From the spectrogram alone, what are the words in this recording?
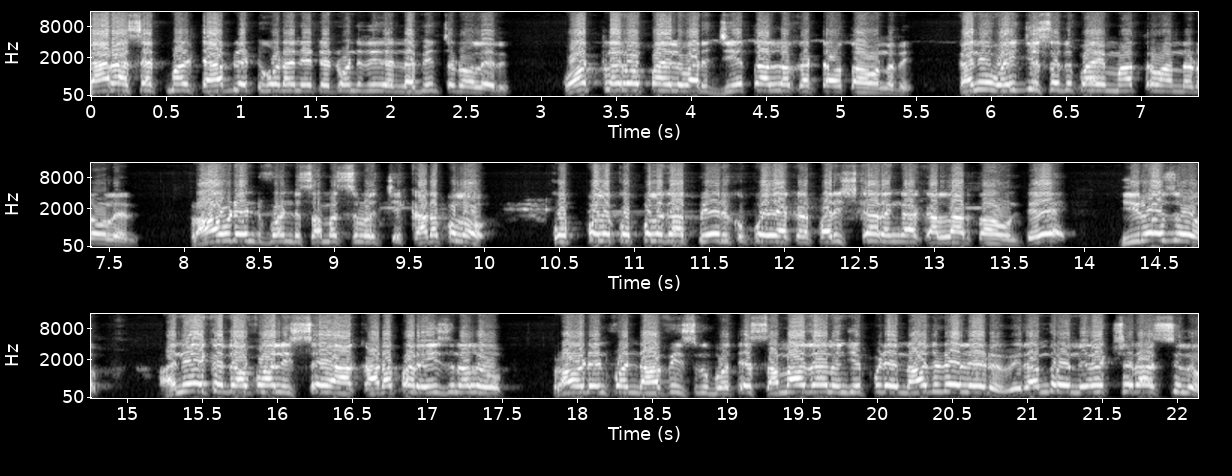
పారాసెటమాల్ టాబ్లెట్ కూడా అనేటటువంటిది లభించడం లేదు. కోట్ల రూపాయలు వారి జీతాల్లో కట్ అవుతా ఉన్నది. కానీ వైద్య సదుపాయం మాత్రం అందడం లేదు. ప్రావిడెంట్ ఫండ్ సమస్యలు వచ్చి కడపలో కుప్పలు కుప్పలుగా పేరుకుపోయి అక్కడ పరిష్కారంగా కల్లాడుతూ ఉంటే ఈరోజు అనేక దఫాలు ఇస్తే ఆ కడప రీజనల్ ప్రావిడెంట్ ఫండ్ ఆఫీస్కు పోతే సమాధానం చెప్పడే నాదుడే లేడు. వీరందరూ నిరక్షరాస్యులు.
